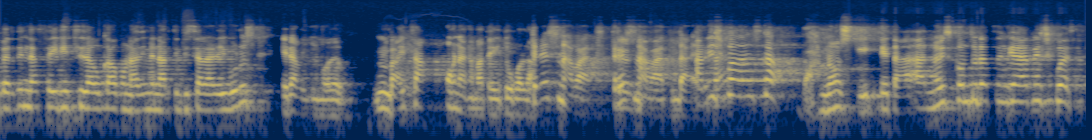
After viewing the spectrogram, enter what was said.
berdin da zeiritzi daukagun adimen artifizialari buruz, erabilingo dugu. Baitza onak emate ditugola. Tresna bat, tresna bat da. Arriskoa dauzka? Ba, noski. Eta noiz konturatzen gara arriskoa ez?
